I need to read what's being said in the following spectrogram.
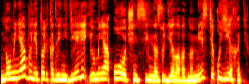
Но у меня были только две недели, и у меня очень сильно зудело в одном месте уехать.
